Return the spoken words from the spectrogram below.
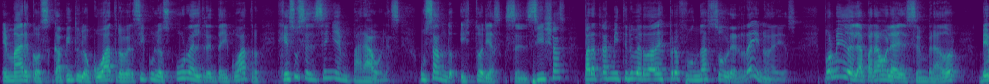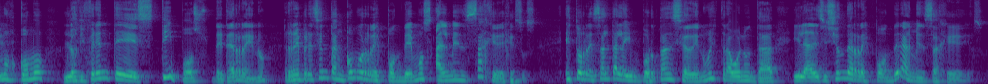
En Marcos capítulo 4 versículos 1 al 34, Jesús enseña en parábolas, usando historias sencillas para transmitir verdades profundas sobre el reino de Dios. Por medio de la parábola del sembrador, vemos cómo los diferentes tipos de terreno representan cómo respondemos al mensaje de Jesús. Esto resalta la importancia de nuestra voluntad y la decisión de responder al mensaje de Dios.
